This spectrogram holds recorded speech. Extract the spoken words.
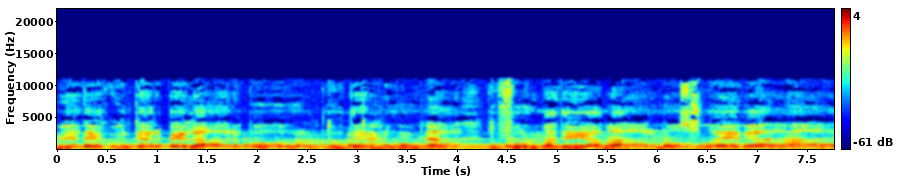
me dejo interpelar por tu ternura, tu forma de amar nos mueve a amar.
